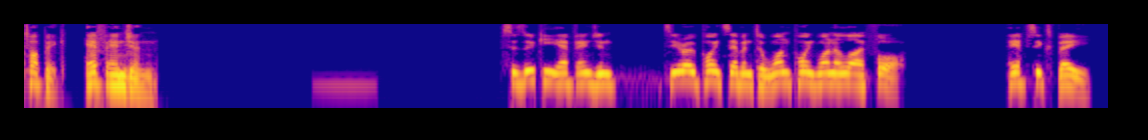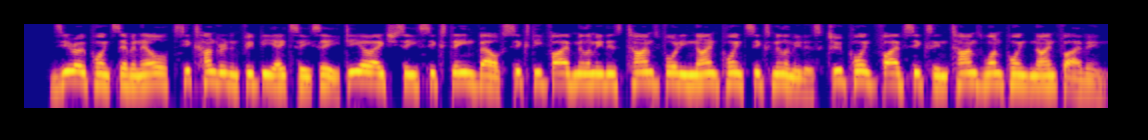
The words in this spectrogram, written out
Topic: F engine. Suzuki F engine 0.7 to 1.1 Li 4 F6B 0.7 L 658 cc DOHC 16 valve 65 mm times 49.6 mm 2.56 in times 1.95 in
